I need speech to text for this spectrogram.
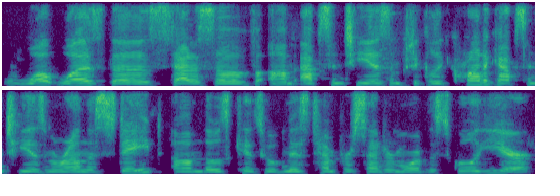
what was the status of um, absenteeism, particularly chronic absenteeism around the state, um, those kids who have missed 10% or more of the school year.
